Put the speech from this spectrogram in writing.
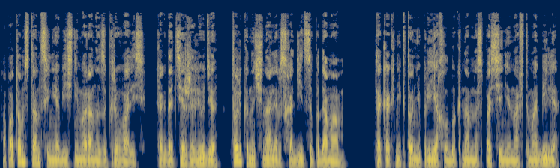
а потом станции необъяснимо рано закрывались, когда те же люди только начинали расходиться по домам. Так как никто не приехал бы к нам на спасение на автомобиле,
